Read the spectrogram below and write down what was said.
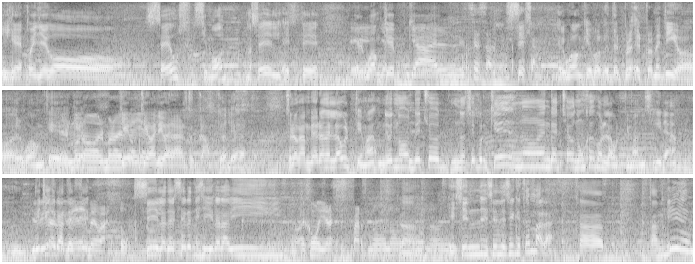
Y que después llegó Zeus, Simón, no sé, el, este, el Eh, weón ya- que, que- Ya, el César. César, el weón que del el prometido, el weón que, El mono- que, el mono de que- Gaia. que iba a liberar al caos, que iba a liberar todo. Se lo cambiaron en la última. Yo no, de hecho, no sé por qué no he enganchado nunca con la última, ni siquiera. Yo De hecho, la la tercera. me bastó. Sí, No, la tercera ni siquiera la vi. no, es como Jurassic Park, no, no. Claro. no, no. Y sin, sin decir que están malas. O sea, también,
